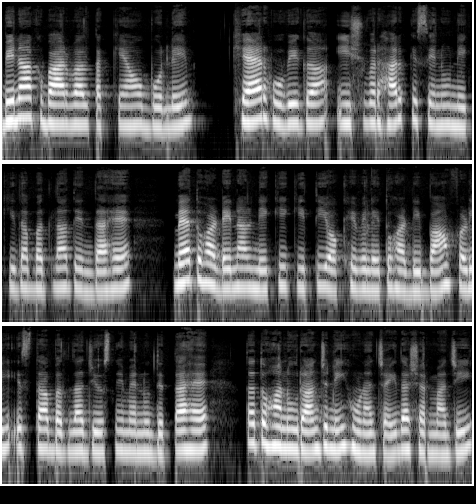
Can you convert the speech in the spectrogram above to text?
ਬਿਨਾਂ ਅਖਬਾਰ ਵੱਲ ਤੱਕਿਆ ਉਹ ਬੋਲੇ, ਖੈਰ ਹੋਵੇਗਾ, ਈਸ਼ਵਰ ਹਰ ਕਿਸੇ ਨੂੰ ਨੇਕੀ ਦਾ ਬਦਲਾ ਦਿੰਦਾ ਹੈ। ਮੈਂ ਤੁਹਾਡੇ ਨਾਲ ਨੇਕੀ ਕੀਤੀ, ਔਖੇ ਵੇਲੇ ਤੁਹਾਡੀ ਬਾਹ ਫੜੀ, ਇਸ ਦਾ ਬਦਲਾ ਜੇ ਉਸਨੇ ਮੈਨੂੰ ਦਿੱਤਾ ਹੈ, ਤਾਂ ਤੁਹਾਨੂੰ ਰੰਜ ਨਹੀਂ ਹੋਣਾ ਚਾਹੀਦਾ ਸ਼ਰਮਾ ਜੀ।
